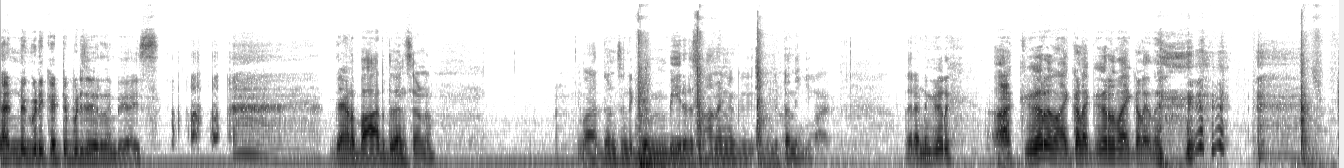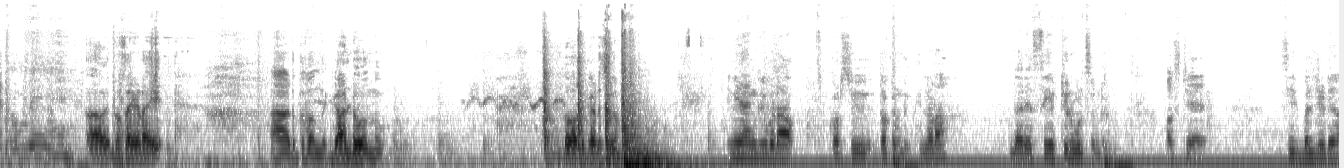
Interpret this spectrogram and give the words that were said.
രണ്ടും കൂടി കെട്ടിപ്പിടിച്ച് വരുന്നുണ്ട് ഗൈസ് ഞങ്ങളുടെ ഭാരത് ബെൻസ് ആണ് ഭാരത് ഗംഭീര ഒരു സാധനം ഞങ്ങൾക്ക് കിട്ടാൻ നിൽക്കി രണ്ടും കയറ് ആ കയറ് നായ്ക്കളെ കയറ് നായ്ക്കളെ ആ ഇത്ത സൈഡായി. ആ അടുത്ത് വന്ന് ഗാണ്ട് വന്നു. ഡോറൊക്കെ അടിച്ചു. ഇനി ഞങ്ങൾക്ക് ഇവിടെ കുറച്ച് ഇതൊക്കെ ഉണ്ട്. ഇല്ലടാ എന്താ പറയുക സേഫ്റ്റി റൂൾസ് ഉണ്ട്. ഫസ്റ്റ് സീറ്റ് ബെൽറ്റ് ഇടുക.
